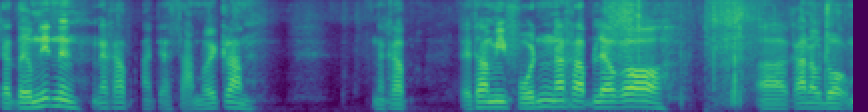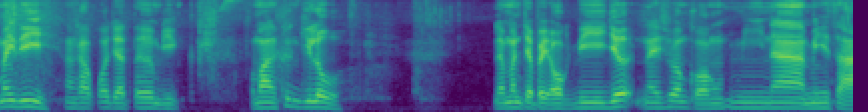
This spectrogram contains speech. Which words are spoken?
จะเติมนิดนึงนะครับ อาจจะ 300 กรัมนะครับ แต่ถ้ามีฝนนะครับแล้วก็การออกดอกไม่ดีนะครับ ก็จะเติมอีกประมาณครึ่งกิโล แล้วมันจะไปออกดีเยอะในช่วงของมีนาเมษา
